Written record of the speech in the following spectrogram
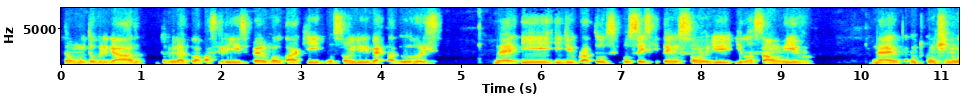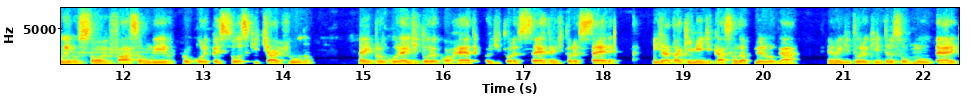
Então, muito obrigado muito obrigado pela parceria. Espero voltar aqui com o sonho de Libertadores. Né? E, e digo para todos vocês que têm o sonho de, de lançar um livro, né? Continue no sonho, faça um livro, procure pessoas que te ajudam, né? E procure a editora correta, a editora certa, a editora séria. E já está aqui minha indicação da primeiro lugar, é uma editora que transformou o Derek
